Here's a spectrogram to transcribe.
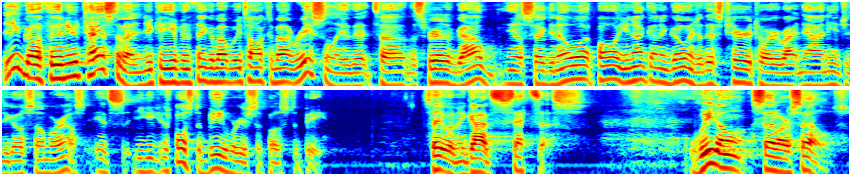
You can go through the New Testament, and you can even think about what we talked about recently that uh, the Spirit of God, you know, said, "You know what, Paul? You're not going to go into this territory right now. I need you to go somewhere else. It's you're supposed to be where you're supposed to be." Say it with me. God sets us. We don't set ourselves.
